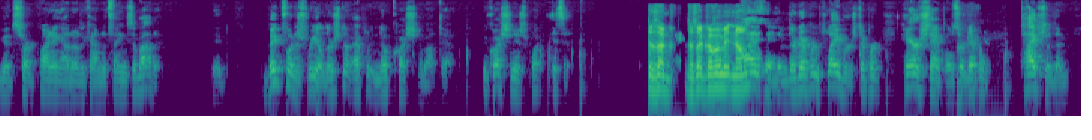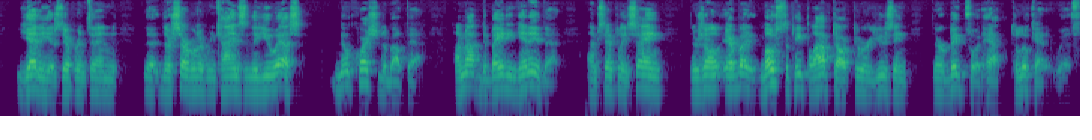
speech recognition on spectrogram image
you would start finding out other kind of things about it. it Bigfoot is real. There's no absolutely no question about that. The question is, what is it? Does our does our government know? Them. They're different flavors, different hair samples, or different types of them. Yeti is different than the, there's several different kinds in the U.S. No question about that. I'm not debating any of that. I'm simply saying there's all everybody. Most of the people I've talked to are using their Bigfoot hat to look at it with.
